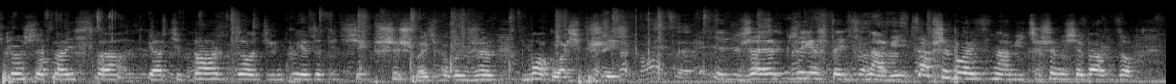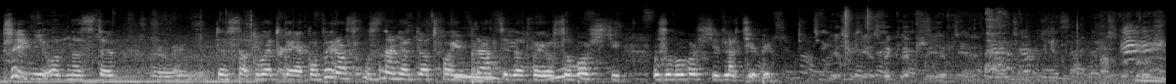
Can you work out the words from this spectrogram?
Proszę Państwa, ja Ci bardzo dziękuję, że Ty dzisiaj przyszłaś, w ogóle, że mogłaś przyjść, że, że jesteś z nami. Zawsze byłaś z nami, cieszymy się bardzo. Przyjmij od nas tę tę statuetkę jako wyraz uznania dla Twojej pracy, dla Twojej osobowości, osobowości dla Ciebie. Jest mi niezwykle przyjemnie. Bardzo proszę.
